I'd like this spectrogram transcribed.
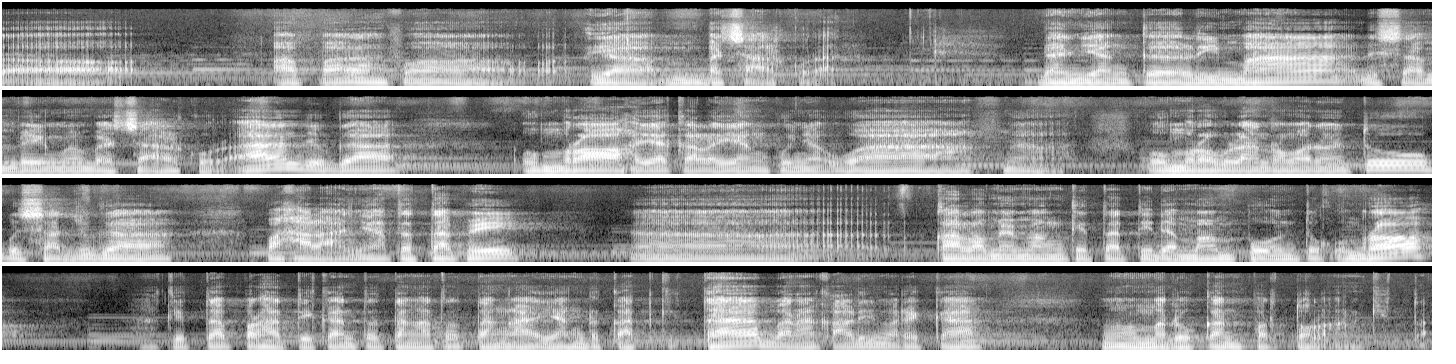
uh, apa uh, ya membaca Al-Quran. Dan yang kelima di samping membaca Al-Quran juga umroh ya kalau yang punya uang. Nah, umroh bulan Ramadan itu besar juga pahalanya. Tetapi uh, kalau memang kita tidak mampu untuk umroh, kita perhatikan tetangga-tetangga yang dekat kita, barangkali mereka memerlukan pertolongan kita.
